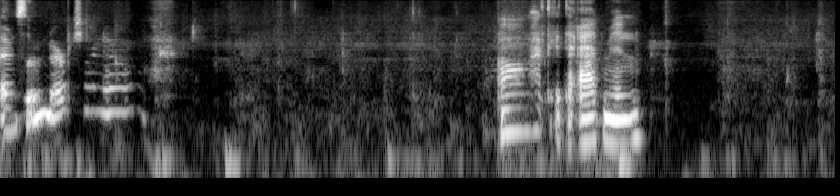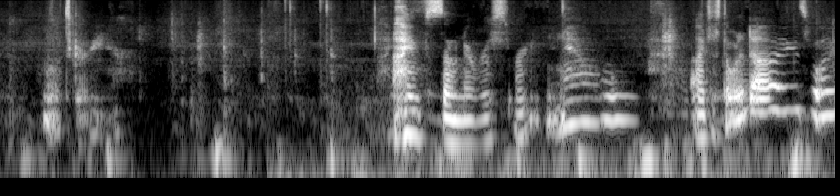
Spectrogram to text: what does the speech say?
am so nervous right now. Um, I have to get the admin. Let's go here. I'm so nervous right now. I just don't want to die. It's fine.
